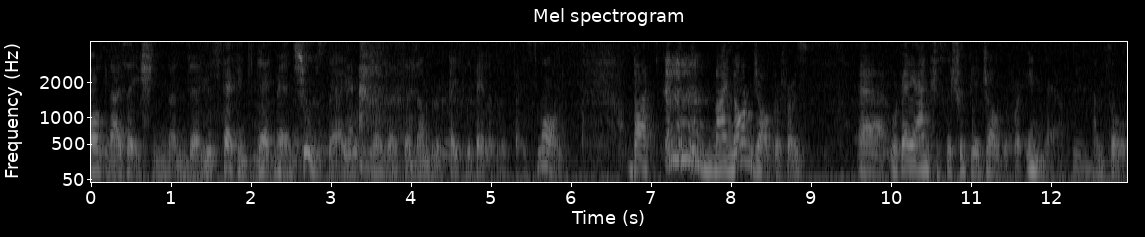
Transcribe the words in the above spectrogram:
organisation, and uh, you step into dead men's shoes there. Yeah. you know, the, the number of places available is very small. But my non-geographers uh, were very anxious there should be a geographer in there, and so.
